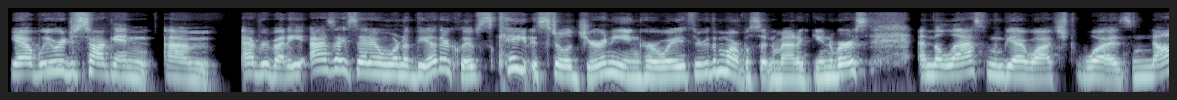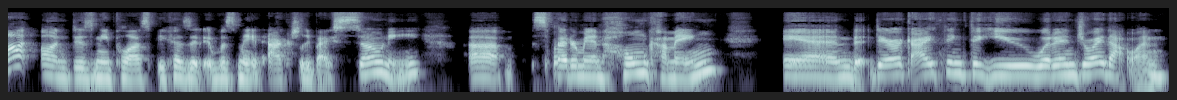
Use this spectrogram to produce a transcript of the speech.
Yeah, we were just talking, um, everybody. As I said in one of the other clips, Kate is still journeying her way through the Marvel Cinematic Universe. And the last movie I watched was not on Disney Plus because it, it was made actually by Sony, uh, Spider Man Homecoming. And Derek, I think that you would enjoy that one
